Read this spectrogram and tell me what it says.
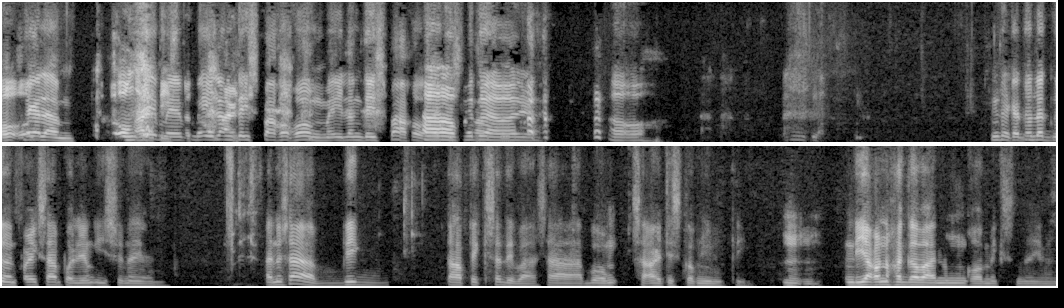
Oo, Kaya lang, totoong artist. may, may ilang days pa ako, Kong. May ilang days pa ako. Oo, Artist pa pwede. Oo. Hindi, katulad nun, for example, yung issue na yun. Ano siya, big topic siya, di ba? Sa buong, sa artist community. Mm-mm. Hindi ako nakagawa ng comics na yun.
